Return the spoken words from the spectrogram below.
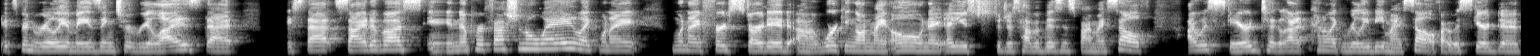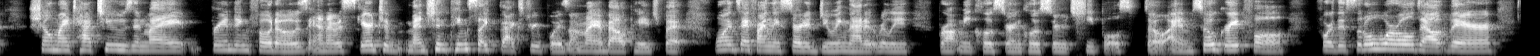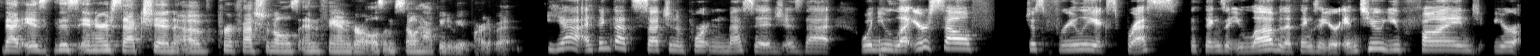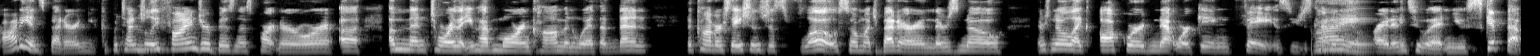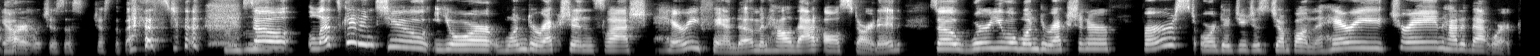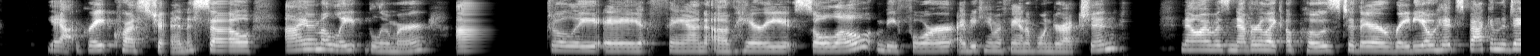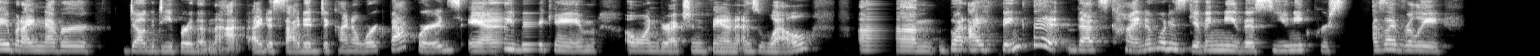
it's been really amazing to realize that it's that side of us in a professional way. Like when I, when I first started uh, working on my own, I, I used to just have a business by myself. I was scared to kind of like really be myself. I was scared to show my tattoos and my branding photos. And I was scared to mention things like Backstreet Boys on my About page. But once I finally started doing that, it really brought me closer and closer to people. So I am so grateful for this little world out there that is this intersection of professionals and fangirls. I'm so happy to be a part of it. Yeah, I think that's such an important message is that when you let yourself just freely express the things that you love and the things that you're into, you find your audience better and you could potentially mm-hmm. find your business partner or a, a mentor that you have more in common with. And then the conversations just flow so much better and there's no there's no like awkward networking phase. You just kind right. of right into it and you skip that yep. part, which is just, just the best. mm-hmm. So let's get into your One Direction slash Harry fandom and how that all started. So were you a One Directioner first, or did you just jump on the Harry train? How did that work? Yeah, great question. So I am a late bloomer. I actually a fan of Harry solo before I became a fan of One Direction. Now, I was never like opposed to their radio hits back in the day, but I never dug deeper than that. I decided to kind of work backwards and became a One Direction fan as well. Um, but I think that that's kind of what is giving me this unique perspective as I've really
